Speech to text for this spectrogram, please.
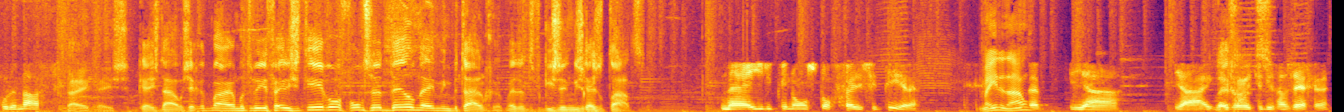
Goedenacht. Kijk, Kees. Kees, nou, zeg het maar. Moeten we je feliciteren of onze deelneming betuigen... met het verkiezingsresultaat? Nee, jullie kunnen ons toch feliciteren. Meen je dat nou? Eh, ja, ja, ik weet wel wat jullie gaan zeggen.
